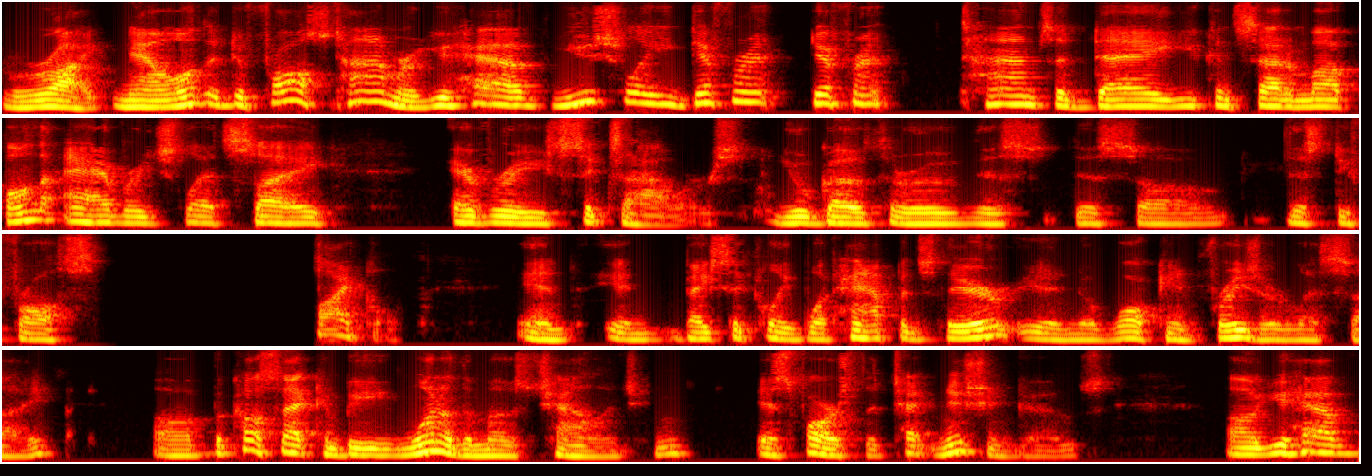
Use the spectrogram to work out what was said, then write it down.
Right. Now on the defrost timer, you have usually different different times a day. You can set them up on the average, let's say every six hours. You'll go through this this uh, this defrost cycle. And, and basically what happens there in a walk-in freezer, let's say, uh, because that can be one of the most challenging as far as the technician goes, uh, you have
